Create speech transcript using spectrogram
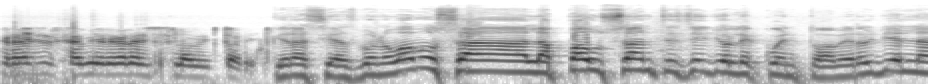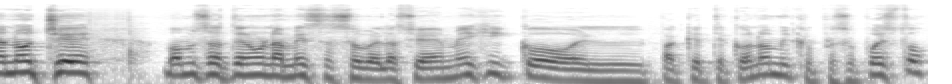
Gracias, Javier, gracias a la auditorio. Gracias. Bueno, vamos a la pausa. Antes de ello le cuento. A ver, hoy en la noche vamos a tener una mesa sobre la Ciudad de México, el paquete económico, el presupuesto.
